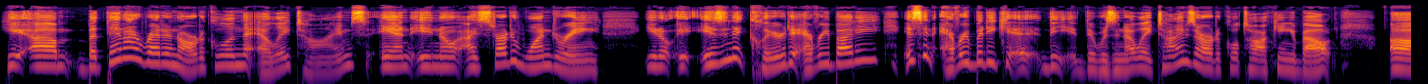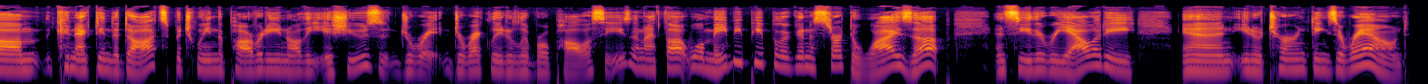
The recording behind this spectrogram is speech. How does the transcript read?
He, um, but then I read an article in the L.A. Times, and you know, I started wondering, you know, isn't it clear to everybody? Isn't everybody? The, there was an L.A. Times article talking about um, connecting the dots between the poverty and all the issues dire- directly to liberal policies. And I thought, well, maybe people are going to start to wise up and see the reality and, you know, turn things around.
